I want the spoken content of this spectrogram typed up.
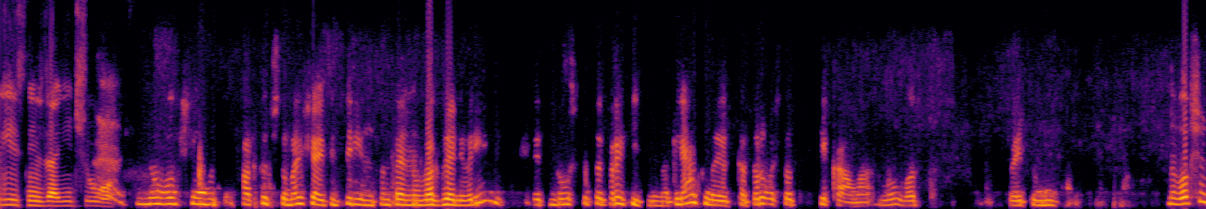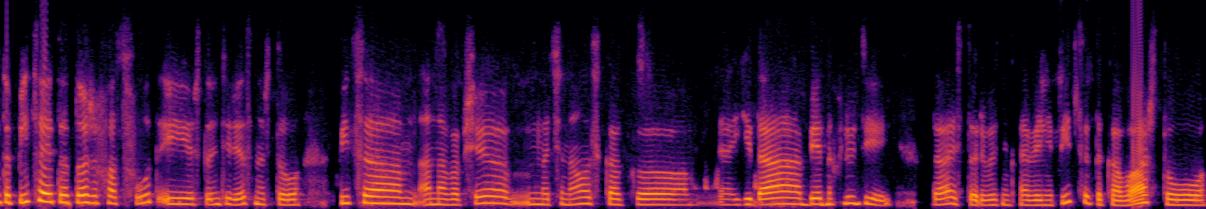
есть нельзя ничего. Ну, в общем, вот факт тот, что большая пиццерия на центральном вокзале в Риме, это было что-то отвратительно, клякное, с которого что-то стекало. Ну вот, поэтому... Ну, в общем-то, пицца это тоже фастфуд, и что интересно, что пицца, она вообще начиналась как э, еда бедных людей. Да, история возникновения пиццы такова, что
